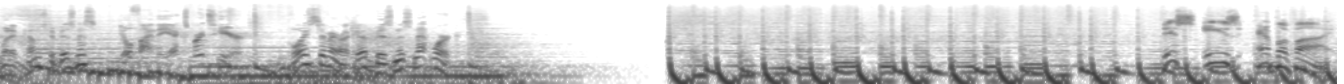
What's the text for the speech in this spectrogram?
When it comes to business, you'll find the experts here. Voice America Business Network. This is Amplified.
